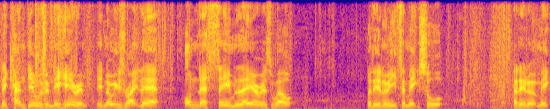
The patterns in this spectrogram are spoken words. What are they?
they can deal with him. They hear him. They know he's right there on their same layer as well. But they need to make sure that they don't make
